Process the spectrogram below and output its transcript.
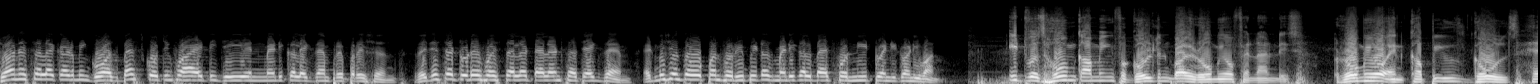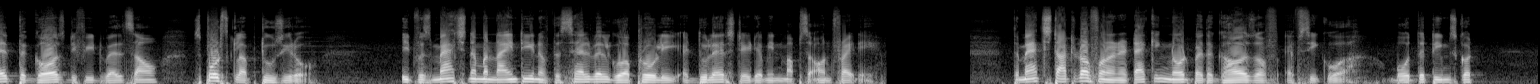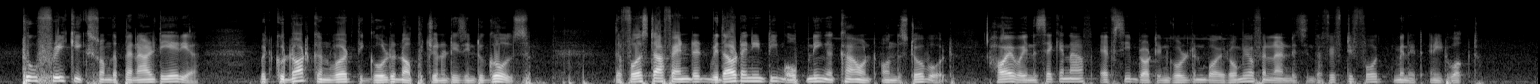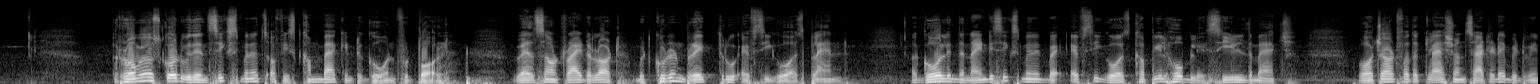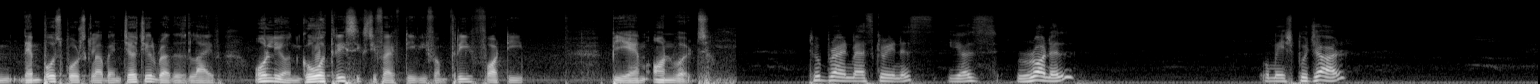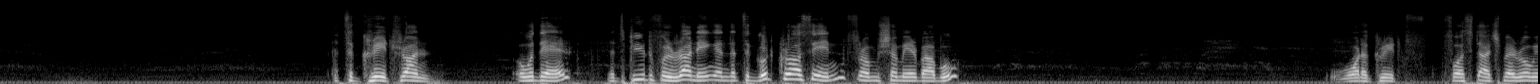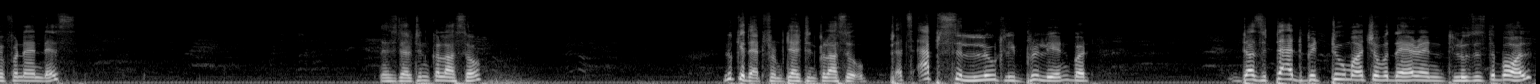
Join SL Academy, Goa's best coaching for IIT JEE and medical exam preparations. Register today for Stellar Talent Search exam. Admissions are open for repeaters medical batch for NEET 2021. It was homecoming for Golden Boy Romeo Fernandes. Romeo and Kapil's goals helped the Gaurs defeat Velsao Sports Club 2-0. It was match number 19 of the Selvel Goa Pro League at Duler Stadium in Mapsa on Friday. The match started off on an attacking note by the Gaurs of FC Goa. Both the teams got two free kicks from the penalty area but could not convert the golden opportunities into goals. The first half ended without any team opening account on the scoreboard. However, in the second half, FC brought in golden boy Romeo Fernandes in the 54th minute and it worked. Romeo scored within 6 minutes of his comeback into Goan football. Velsao tried a lot but couldn't break through FC Goa's plan. A goal in the 96th minute by FC Goa's Kapil Hoble sealed the match. Watch out for the clash on Saturday between Dempo Sports Club and Churchill Brothers live only on Goa 365 TV from 3:40 p.m. onwards. To Brian Mascarenhas, here's Ronald, Umesh Pujar, That's a great run over there. That's beautiful running, and that's a good cross in from Shamir Babu. What a great first touch by Romeo Fernandes. There's Delton Colasso. Look at that from Delton Colasso. That's absolutely brilliant, but does a tad bit too much over there and loses the ball.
